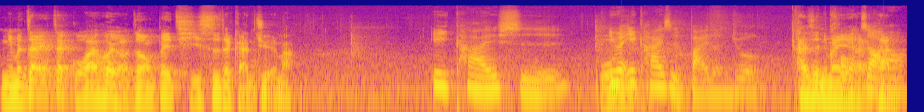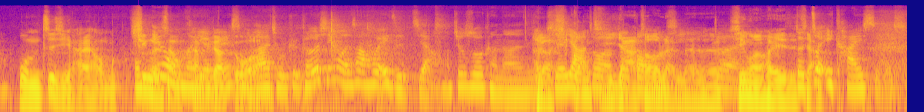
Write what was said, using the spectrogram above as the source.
你们在在国外会有这种被歧视的感觉吗？一开始，因为一开始白人就还是你们也很看？啊，我们自己还好，我们新闻上看比较们也没什多啊了。么爱出去，可是新闻上会一直讲，就是说可能有有些亚攻洲人被击亚洲攻击，人的这个对新闻会一直对，讲最，一开始的时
